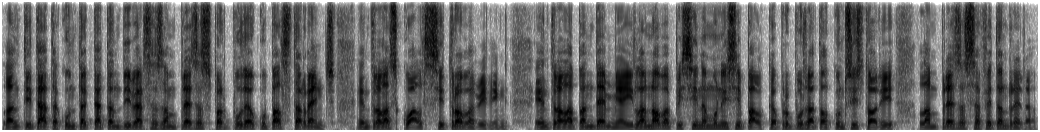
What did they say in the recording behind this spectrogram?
L'entitat ha contactat amb diverses empreses per poder ocupar els terrenys, entre les quals s'hi troba Bidding. Entre la pandèmia i la nova piscina municipal que ha proposat el consistori, l'empresa s'ha fet enrere.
